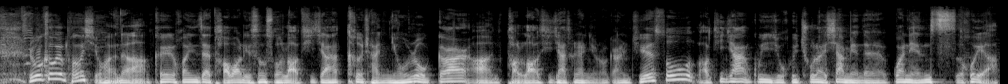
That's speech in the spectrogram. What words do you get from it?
如果各位朋友喜欢的啊，可以欢迎在淘宝里搜索“老 T 家特产牛肉干”啊，淘老 T 家特产牛肉干，直接搜“老 T 家”，估计就会出来下面的关联词汇啊，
